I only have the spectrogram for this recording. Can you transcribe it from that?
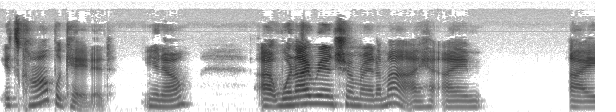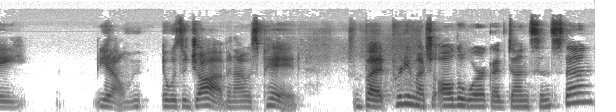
it's complicated, you know? Uh, when I ran Shomrei Adamah, I, I, I, you know, it was a job and I was paid. But pretty much all the work I've done since then,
